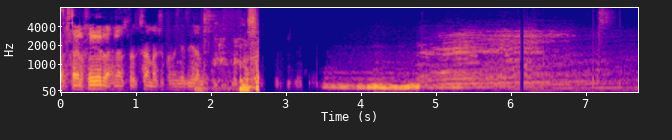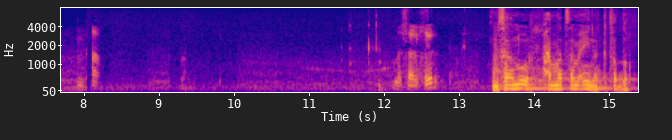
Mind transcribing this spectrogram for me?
مساء الخير أهلا أستاذ اسامه شكرا جزيلا. مساء. مساء الخير. مساء النور. محمد سامعينك. اتفضل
